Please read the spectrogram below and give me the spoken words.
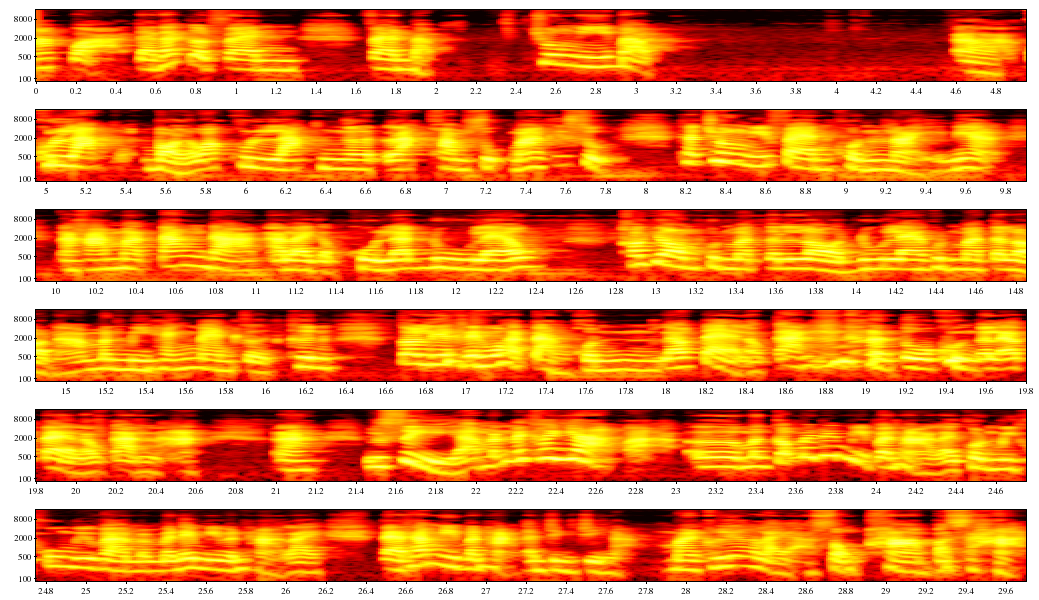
มากกว่า แต่ถ้าเกิดแฟนแฟนแบบช่วงนี้แบบคุณรักบอกแล้วว่าคุณรักเงินรักความสุขมากที่สุด ถ้าช่วงนี้แฟนคนไหนเนี่ยนะคะ มาตั้งด่านอะไรกับคุณแล้วดูแล้วเขายอมคุณมาตลอดดูแลคุณมาตลอดนะ มันมีแฮงแมนเกิดขึ้น ก็เรียกได้ว่าต่างคนแล้วแต่แล้วกัน ตัวคุณก็แล้วแต่แล้วกันนะนะหรือสี่อะมันไม่ขยับอะเออมันก็ไม่ได้มีปัญหาอะไรคนมีคู่มีแฟนมันไม่ได้มีปัญหาอะไร แต่ถ้ามีปัญหากันจริง ๆ อะ มันเขาเรียกอะไรอะสงครามประสาท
